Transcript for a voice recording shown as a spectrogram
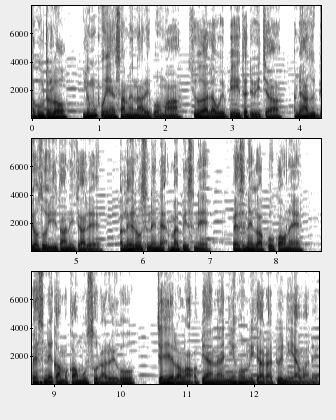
အခုတလောလူမှုကွန်ရက်စာမျက်နှာတွေပေါ်မှာရိုးရာလက်ဝဲပြည်သက်တွေကြားအများစုပြောဆိုရေးသားနေကြတဲ့အလဲတို့စနစ်နဲ့အမှတ်ပေးစနစ်ဘယ်စနစ်ကပိုကောင်းတယ်ဘယ်စနစ်ကမကောင်းဘူးဆိုတာတွေကိုကြဲကြဲလောင်လောင်အပြန်အလှန်ညှင်းခုန်နေကြတာတွေ့နေရပါတယ်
